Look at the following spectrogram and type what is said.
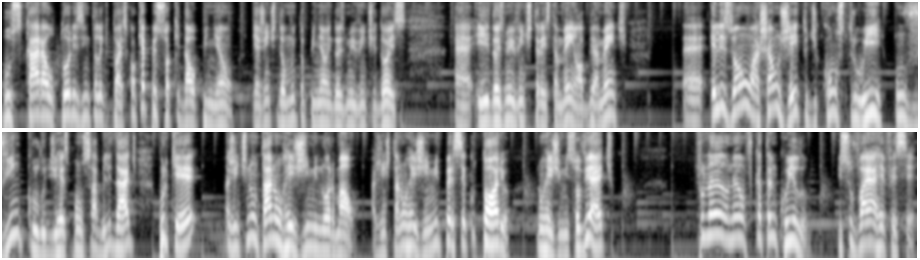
buscar autores intelectuais. Qualquer pessoa que dá opinião, e a gente deu muita opinião em 2022 é, e 2023 também, obviamente, é, eles vão achar um jeito de construir um vínculo de responsabilidade, porque a gente não está num regime normal, a gente está num regime persecutório, num regime soviético. Falou: não, não, fica tranquilo, isso vai arrefecer.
